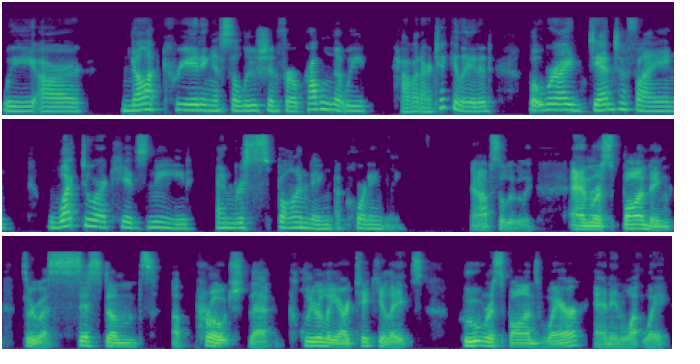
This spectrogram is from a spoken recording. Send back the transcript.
We are not creating a solution for a problem that we haven't articulated, but we're identifying what do our kids need and responding accordingly. Absolutely. And responding through a systems approach that clearly articulates who responds where and in what way.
